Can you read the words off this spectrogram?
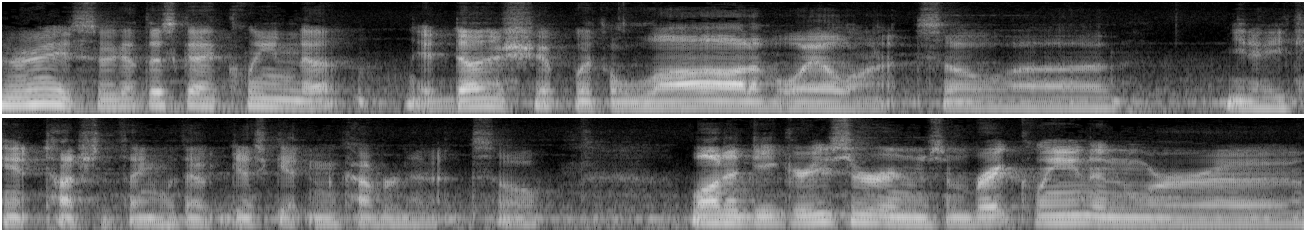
Alright, so we got this guy cleaned up. It does ship with a lot of oil on it, so, uh, you know, you can't touch the thing without just getting covered in it. So, a lot of degreaser and some brake clean, and we're, uh,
